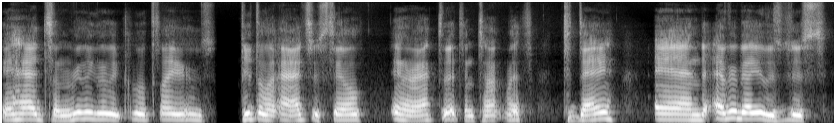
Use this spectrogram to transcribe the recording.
It had some really, really cool players, people that I actually still interact with and talk with today and everybody was just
